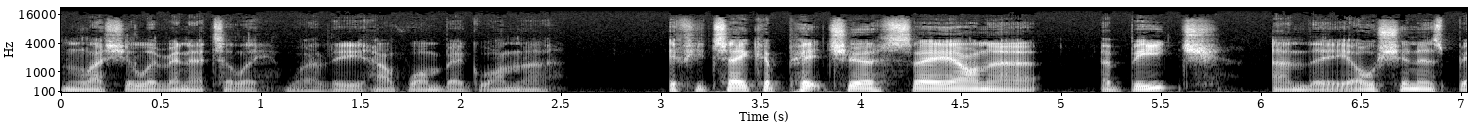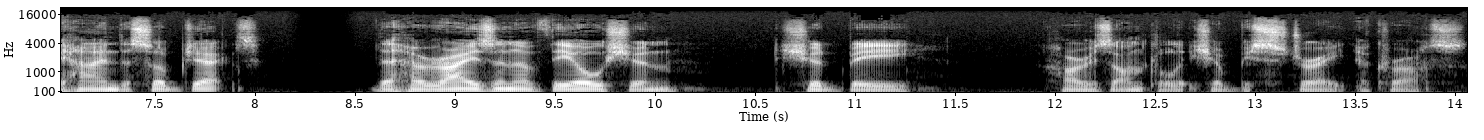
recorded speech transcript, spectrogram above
unless you live in Italy, where they have one big one there. If you take a picture, say on a, a beach, and the ocean is behind the subject, the horizon of the ocean should be horizontal, it should be straight across.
